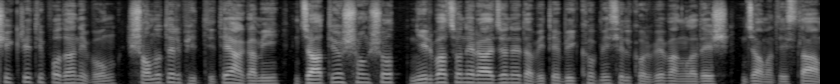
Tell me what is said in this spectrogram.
স্বীকৃতি প্রদান এবং সনদের ভিত্তিতে আগামী জাতীয় সংসদ নির্বাচনের আয়োজনের দাবিতে বিক্ষোভ মিছিল করবে বাংলাদেশ জামাত ইসলাম।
